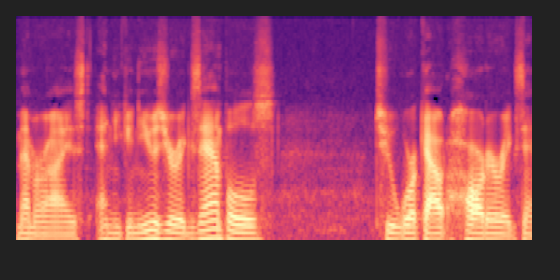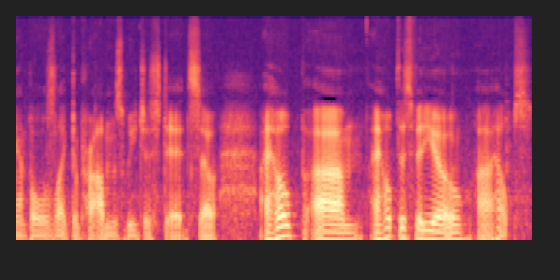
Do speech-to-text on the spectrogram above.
memorized and you can use your examples to work out harder examples like the problems we just did. So I hope um, I hope this video uh, helps.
